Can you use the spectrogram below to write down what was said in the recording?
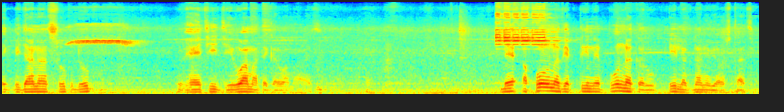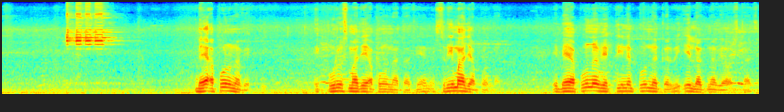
એકબીજાના સુખ દુઃખ વહેંચી જીવવા માટે કરવામાં આવે છે. બે અપૂર્ણ વ્યક્તિને પૂર્ણ કરવું એ લગ્નની વ્યવસ્થા છે. બે અપૂર્ણ વ્યક્તિ. એક પુરુષમાં જે અપૂર્ણતા છે અને સ્ત્રીમાં જ અપૂર્ણતા. એ બે અપૂર્ણ વ્યક્તિને પૂર્ણ કરવી એ લગ્ન વ્યવસ્થા છે.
